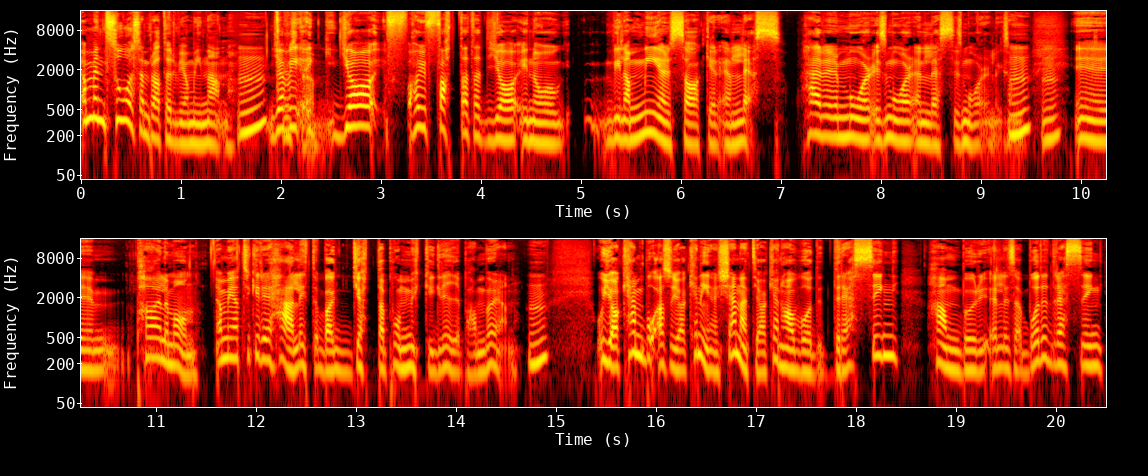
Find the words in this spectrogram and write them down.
Ja men såsen pratade vi om innan. Mm, Jag, vill, jag har ju fattat att jag är nog vill ha mer saker än less. Här är det more is more and less is more. Liksom. Mm, mm. Ehm, Pile ja, men jag tycker det är härligt att bara götta på mycket grejer på hamburgaren. Mm. Och jag kan, bo, alltså jag kan erkänna att jag kan ha både dressing, hamburg, eller så här, både dressing,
